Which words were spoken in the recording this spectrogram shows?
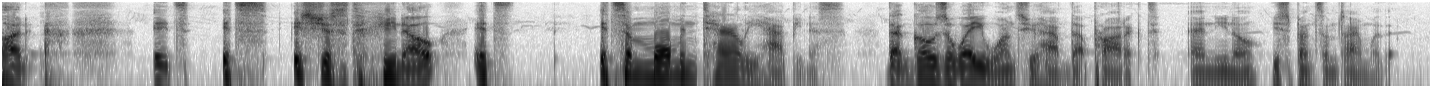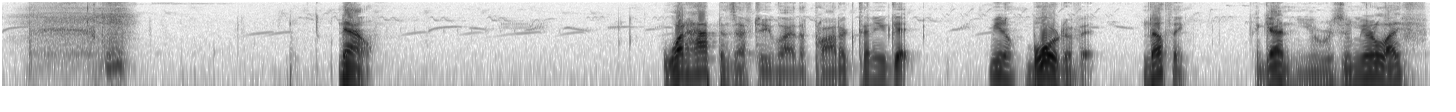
But it's it's it's just, you know, it's it's a momentarily happiness that goes away once you have that product and you know, you spend some time with it. Now, what happens after you buy the product and you get, you know, bored of it? Nothing. Again, you resume your life.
